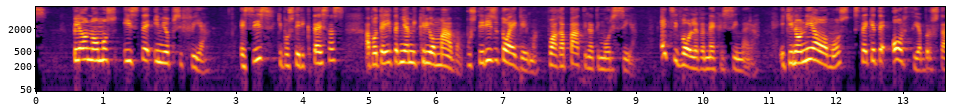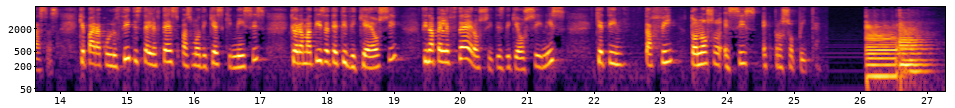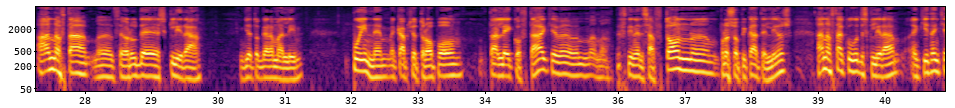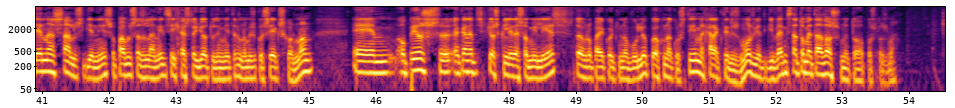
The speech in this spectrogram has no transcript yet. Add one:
Πλέον όμως είστε η μειοψηφία. Εσείς και οι υποστηρικτές σας αποτελείτε μια μικρή ομάδα που στηρίζει το έγκλημα, που αγαπά την ατιμορρησία. Έτσι βόλευε μέχρι σήμερα. Η κοινωνία όμως στέκεται όρθια μπροστά σας και παρακολουθεί τις τελευταίες σπασμωδικές κινήσεις και οραματίζεται τη δικαίωση, την απελευθέρωση της δικαιοσύνης και την ταφή των όσων εσείς εκπροσωπείτε. Αν αυτά ε, θεωρούνται σκληρά για τον Καραμαλή, που είναι με κάποιο τρόπο, τα λέει κοφτά και ε, απευθύνεται σε αυτόν, ε, προσωπικά τελείως. Αν αυτά ακούγονται σκληρά, εκεί ήταν και ένας άλλος συγγενής, ο Παύλος Αζλανίδη, έχει χάσει το γιο του Δημήτρη, νομίζω 26 χρονών, ε, ο οποίος έκανε από τις πιο σκληρές ομιλίες στο Ευρωπαϊκό Κοινοβούλιο που έχουν ακουστεί με χαρακτηρισμούς για την κυβέρνηση. Θα το μεταδώσουμε το απόσπασμα.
